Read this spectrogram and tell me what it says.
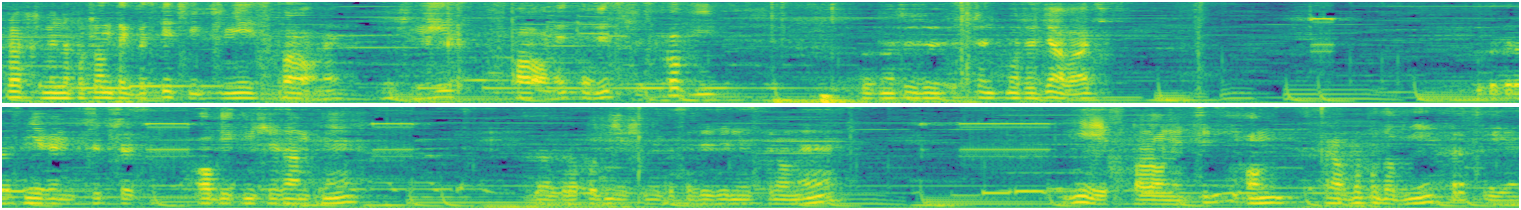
Sprawdźmy na początek bezpiecznik, czy nie jest spalony. Jeśli nie jest spalony, to jest wszystko git. To znaczy, że sprzęt może działać. Tylko teraz nie wiem, czy przez obieg mi się zamknie. Dobra, podnieśmy go sobie z jednej strony. Nie jest spalony, czyli on prawdopodobnie pracuje.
